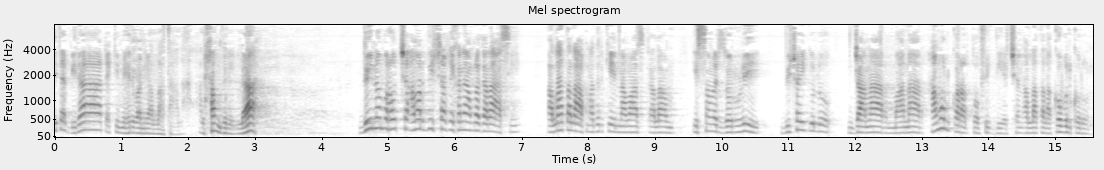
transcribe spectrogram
এটা বিরাট একটি মেহরবানি আল্লাহ তালা আলহামদুলিল্লাহ। দুই নম্বর হচ্ছে, আমার বিশ্বাস, এখানে আমরা যারা আছি, আল্লাহ তালা আপনাদেরকে নামাজ, কালাম, ইসলামের জরুরি বিষয়গুলো জানার, মানার, আমল করার তৌফিক দিয়েছেন। আল্লাহ তালা কবুল করুন।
